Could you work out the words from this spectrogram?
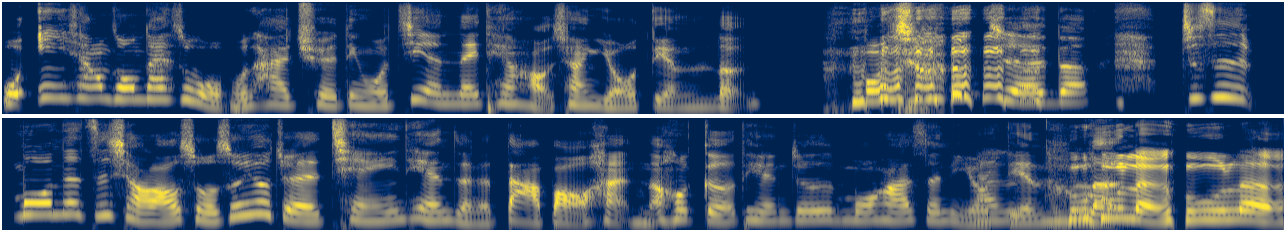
我印象中，但是我不太确定。我记得那天好像有点冷，我就觉得就是摸那只小老鼠的时候，又觉得前一天整个大暴汗，然后隔天就是摸它身体有点忽冷，忽热，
